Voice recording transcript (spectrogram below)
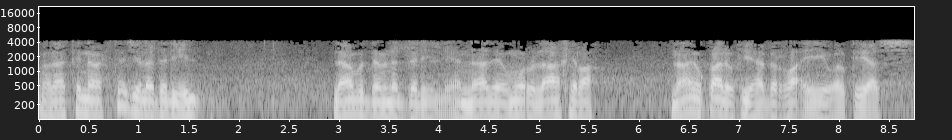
ولكنه يحتاج إلى دليل. لا بد من الدليل لأن هذه أمور الآخرة ما يقال فيها بالرأي والقياس.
